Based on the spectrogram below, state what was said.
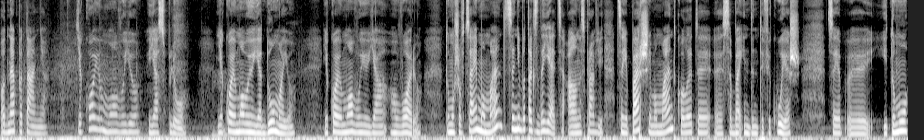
одне питання: якою мовою я сплю, якою мовою я думаю, якою мовою я говорю. Тому що в цей момент це ніби так здається, але насправді це є перший момент, коли ти е, себе ідентифікуєш. Це є, е, і тому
